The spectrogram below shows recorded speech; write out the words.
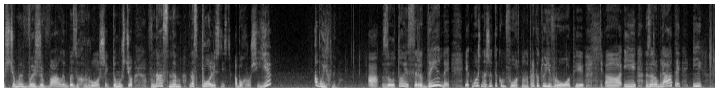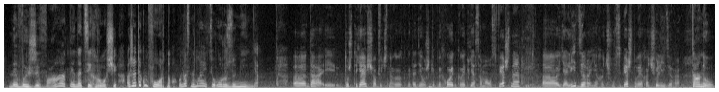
що ми виживали без грошей, тому що в нас не в нас полюсність або гроші є, або їх нема. А золотої середини, як можна жити комфортно, наприклад, у Європі, і заробляти, і не виживати на ці гроші, а жити комфортно. У нас немає цього розуміння. Э, да, и то, что я еще обычно говорю, когда девушки приходят, говорят, я сама успешная, э, я лидер, я хочу успешного, я хочу лидера. Та ну,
